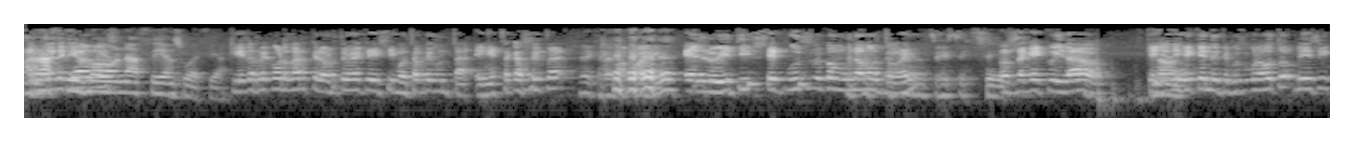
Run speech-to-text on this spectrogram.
antes de que racismo nazi en Suecia. Quiero recordar que la última vez que hicimos esta pregunta en esta caseta, el Luigi se puso como una moto, ¿eh? Sí, sí. Sí. O sea que cuidado. Que No. yo dije que no y te puso una moto, me decís,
